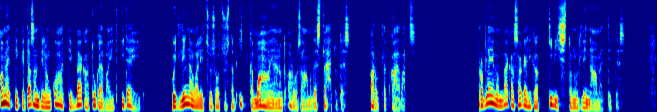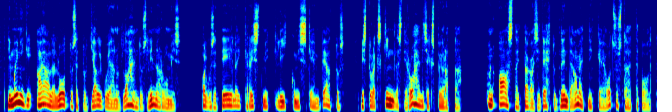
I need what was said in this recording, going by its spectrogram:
ametnike tasandil on kohati väga tugevaid ideid, kuid linnavalitsus otsustab ikka mahajäänud arusaamadest lähtudes, arutleb Kaevats probleem on väga sageli ka kivistunud linnaametites. nii mõnigi ajale lootusetult jalgu jäänud lahendus linnaruumis, olgu see teelõik, ristmik, liikumisskeem, peatus, mis tuleks kindlasti roheliseks pöörata, on aastaid tagasi tehtud nende ametnike ja otsustajate poolt,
